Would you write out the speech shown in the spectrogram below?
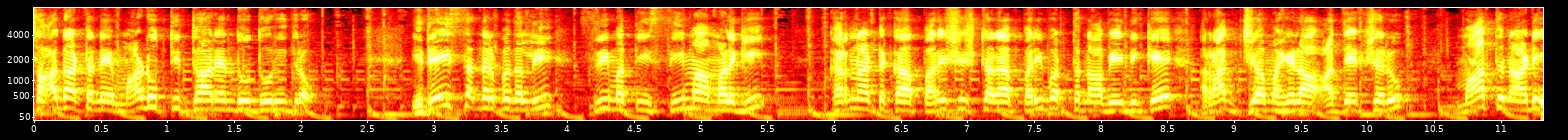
ಸಾಗಾಟನೆ ಮಾಡುತ್ತಿದ್ದಾರೆಂದು ದೂರಿದರು. ಇದೇ ಸಂದರ್ಭದಲ್ಲಿ ಶ್ರೀಮತಿ ಸೀಮಾ ಮಳಗಿ, ಕರ್ನಾಟಕ ಪರಿಶಿಷ್ಟರ ಪರಿವರ್ತನಾ ವೇದಿಕೆ ರಾಜ್ಯ ಮಹಿಳಾ ಅಧ್ಯಕ್ಷರು ಮಾತನಾಡಿ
